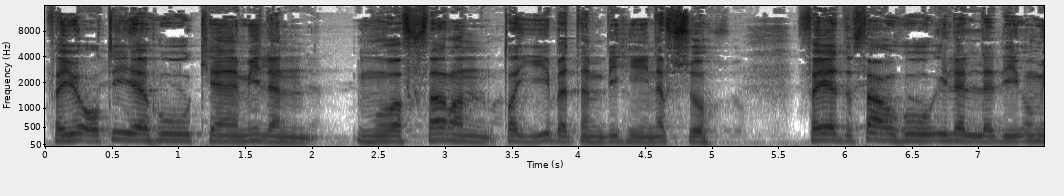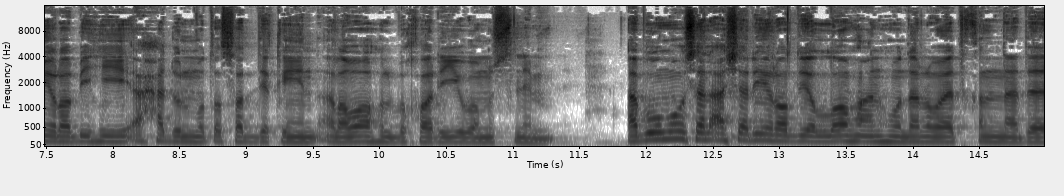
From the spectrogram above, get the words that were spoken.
فيعطيه كاملا موفرا طيبه به نفسه فيدفعه الى الذي امر به احد المتصدقين رواه البخاري ومسلم abu musa al ashariy roziyallohu anhudan rivoyat qilinadi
